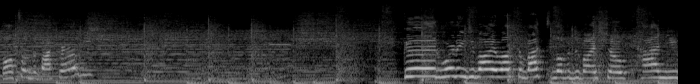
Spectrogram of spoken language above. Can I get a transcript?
Thoughts on the background? Good morning, Dubai. Welcome back to Lovin Dubai show. Can you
